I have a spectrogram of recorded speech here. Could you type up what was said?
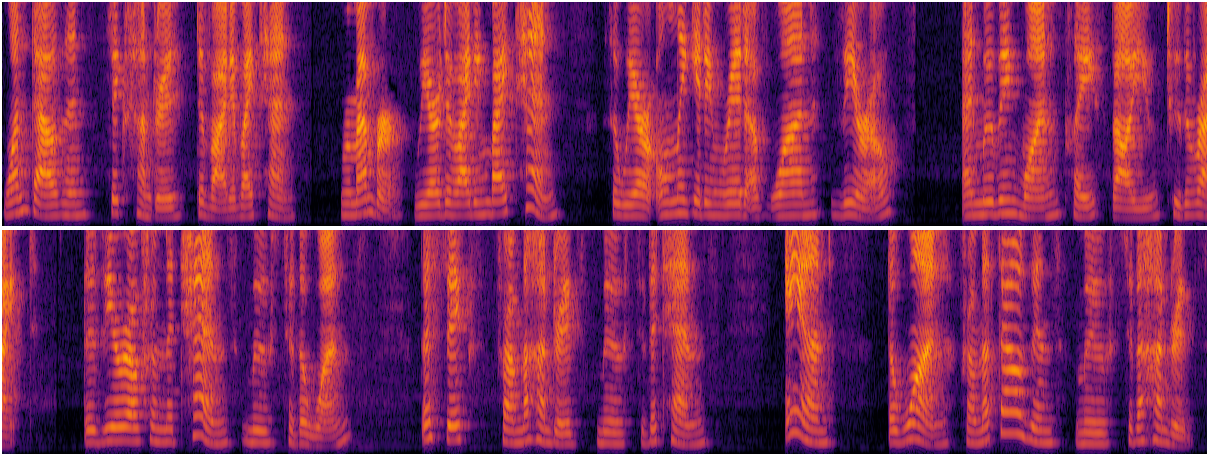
1,600 divided by 10. Remember, we are dividing by 10, so we are only getting rid of one zero and moving one place value to the right. The zero from the tens moves to the ones, the six from the hundreds moves to the tens, and the one from the thousands moves to the hundreds,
